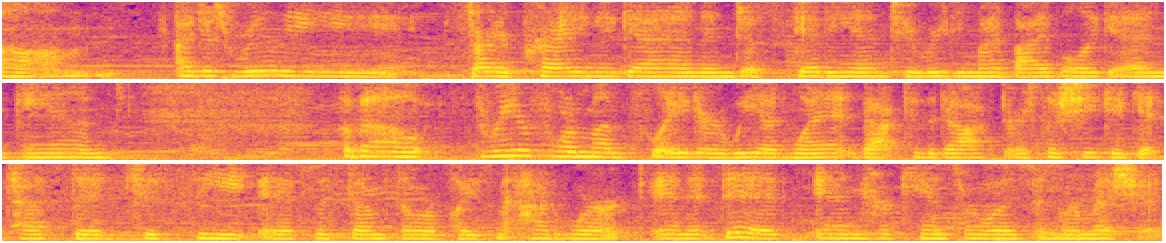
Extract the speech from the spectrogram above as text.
um, I just really started praying again and just getting into reading my Bible again. And about three or four months later, we had went back to the doctor so she could get tested to see if the stem cell replacement had worked, and it did, and her cancer was in remission.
